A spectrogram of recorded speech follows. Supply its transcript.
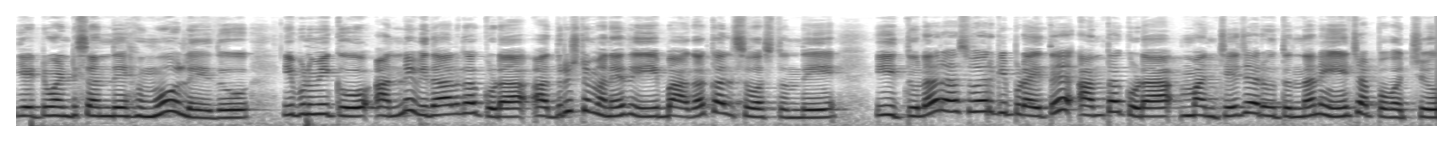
ఎటువంటి సందేహము లేదు. ఇప్పుడు మీకు అన్ని విధాలుగా కూడా అదృష్టం అనేది బాగా కలిసి వస్తుంది. ఈ తులారాశి వారికి ఇప్పుడైతే అంతా కూడా మంచి జరుగుతుందని చెప్పవచ్చు.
